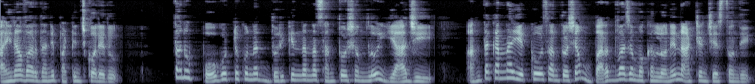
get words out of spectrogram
అయినా వారు దాన్ని పట్టించుకోలేదు. తను పోగొట్టుకున్నది దొరికిందన్న సంతోషంలో యాజీ అంతకన్నా ఎక్కువ సంతోషం భరద్వాజ ముఖంలోనే నాట్యం చేస్తోంది.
